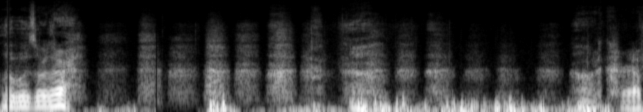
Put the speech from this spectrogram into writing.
Lobos over there. Oh crap.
